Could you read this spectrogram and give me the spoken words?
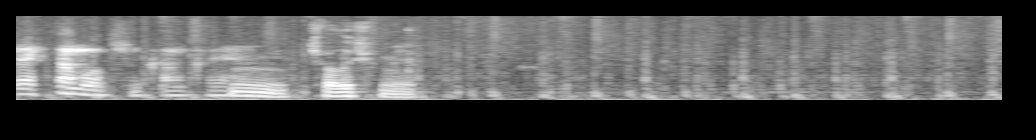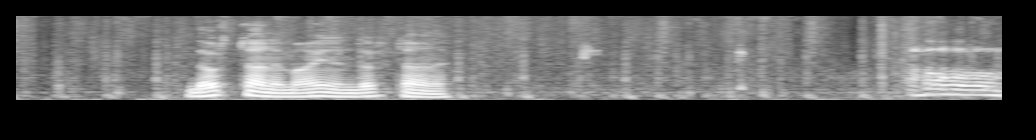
reklam olsun kanka ya. Hmm, çalışmıyor. Dört tane mi? Aynen dört tane. Oo.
